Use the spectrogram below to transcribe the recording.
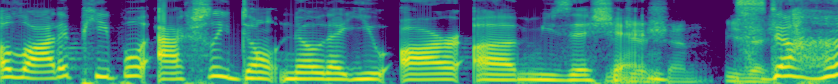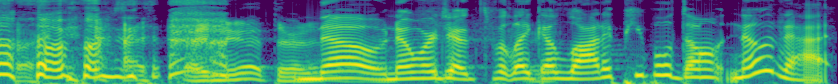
a lot of people actually don't know that you are a musician. Musician. Musician. Stop. I, I knew it there. no, no more jokes. But like a lot of people don't know that.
